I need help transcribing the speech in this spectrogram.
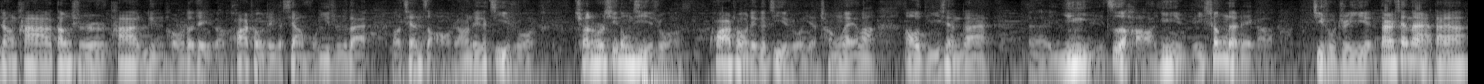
让他当时他领头的这个 Quattro 这个项目一直在往前走，然后这个技术全轮驱动技术 Quattro 这个技术也成为了奥迪现在呃引以自豪、引以为生的这个技术之一。但是现在大家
